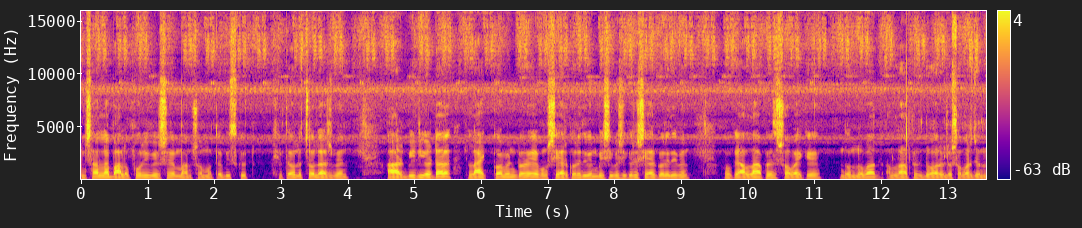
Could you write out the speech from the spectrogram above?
ইনশাল্লাহ ভালো পরিবেশে মানসম্মত বিস্কুট খেতে হলে চলে আসবেন। আর ভিডিওটা লাইক, কমেন্ট করে এবং শেয়ার করে দিবেন, বেশি বেশি করে শেয়ার করে দিবেন। ওকে, আল্লাহ হাফেজ, সবাইকে ধন্যবাদ। আল্লাহ হাফেজ, দোয়া রইল সবার জন্য।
